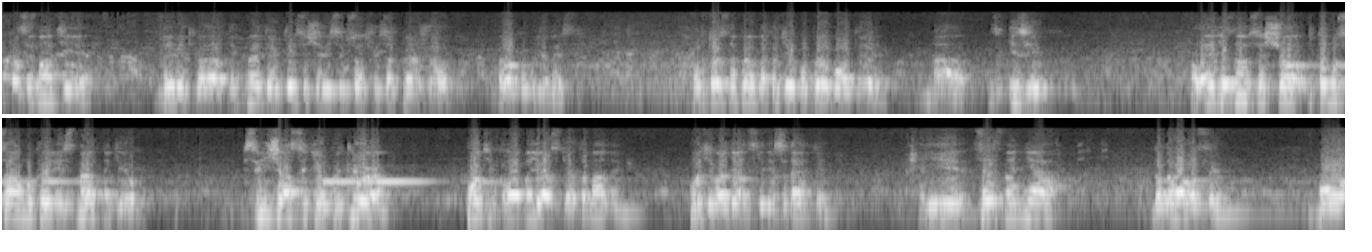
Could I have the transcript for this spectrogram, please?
в казематі 9 квадратних метрів 1861 року будівництва. Ну, хтось, напевно, хотів попробувати на ізгиб. Але я дізнався, що в тому самому крилі смертників в свій час сидів Петлюра, потім холодноярські атамани, потім радянські дисиденти. І це знання додавало сил. Бо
